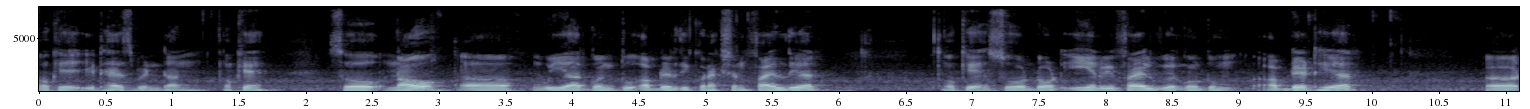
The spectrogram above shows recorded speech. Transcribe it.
Okay it has been done. Okay so now uh, we are going to update the connection file there. Okay so .env file we are going to update here. Uh,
